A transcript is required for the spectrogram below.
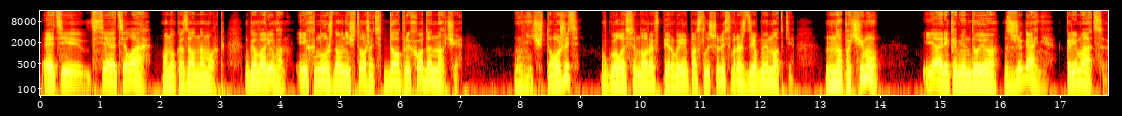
Эти все тела, он указал на морг, говорю вам, их нужно уничтожить до прихода ночи. Уничтожить? В голосе Норы впервые послышались враждебные нотки. Но почему? Я рекомендую сжигание, кремацию,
